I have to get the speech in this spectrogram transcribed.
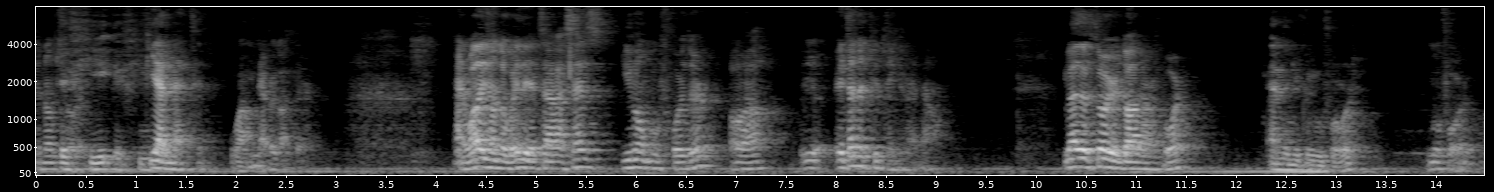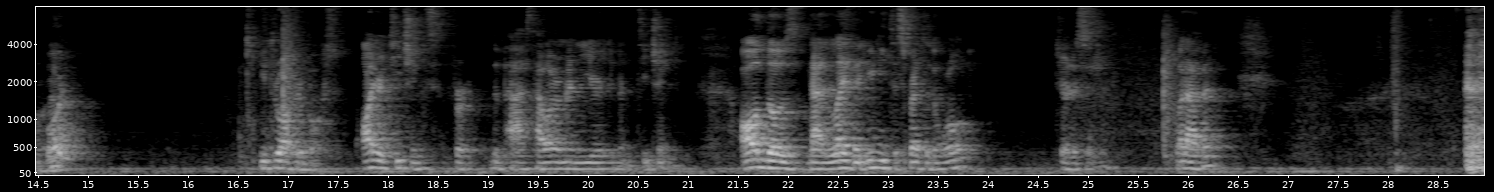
To know. If he, if If he he, had met him, wow. he never got there. And while he's on the way, the Yetzer Hara says, you don't move further, or it's either two things right now. You either throw your daughter off board, And then you can move forward. move forward, Okay. or you threw off your books. All your teachings for the past however many years you've been teaching, all those that light that you need to spread to the world, it's your decision. What happened?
